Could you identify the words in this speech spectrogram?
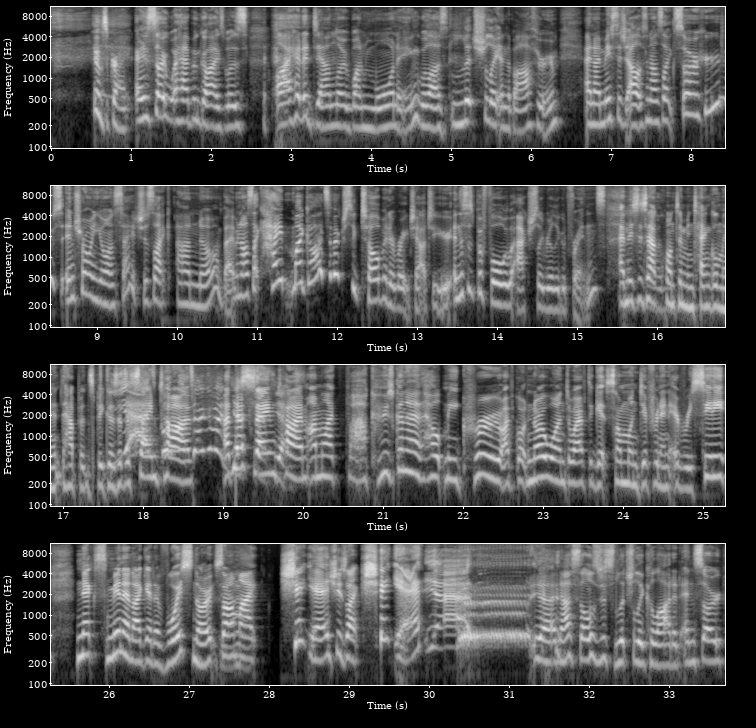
It was great. And so what happened, guys, was I had a download one morning while I was literally in the bathroom, and I messaged Alex and I was like, "So who's introing you on stage?" She's like, "Uh, no one, babe." And I was like, "Hey, my guides have actually told me to reach out to you." And this is before we were actually really good friends. And this is how quantum entanglement happens because at Um, Yes, the same time, at Yes, the same yes. time, I'm like, fuck, who's gonna help me crew? I've got no one. Do I have to get someone different in every city? Next minute, I get a voice note. So I'm like, shit, yeah. She's like, shit, yeah. Yeah. yeah, and our souls just literally collided. And so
